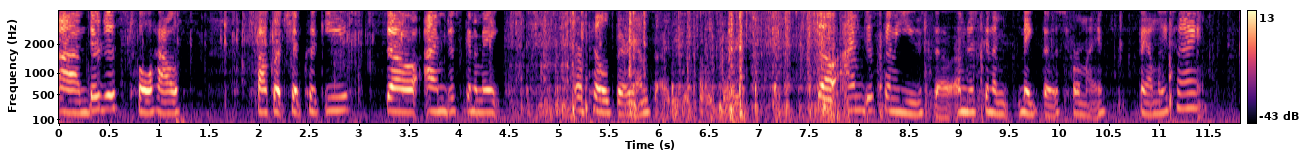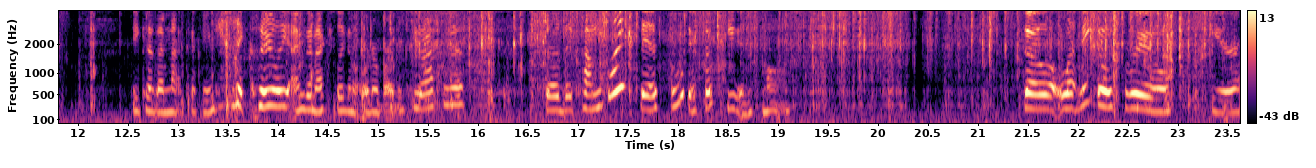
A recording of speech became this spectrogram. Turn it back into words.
Um, they're just Toll House chocolate chip cookies. So I'm just going to make, or Pillsbury, I'm sorry. Pillsbury. So I'm just going to use those. I'm just going to make those for my family tonight. Because I'm not cooking tonight, clearly. I'm gonna, actually going to order barbecue after this. So it comes like this. Oh, they're so cute and small. So let me go through here.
